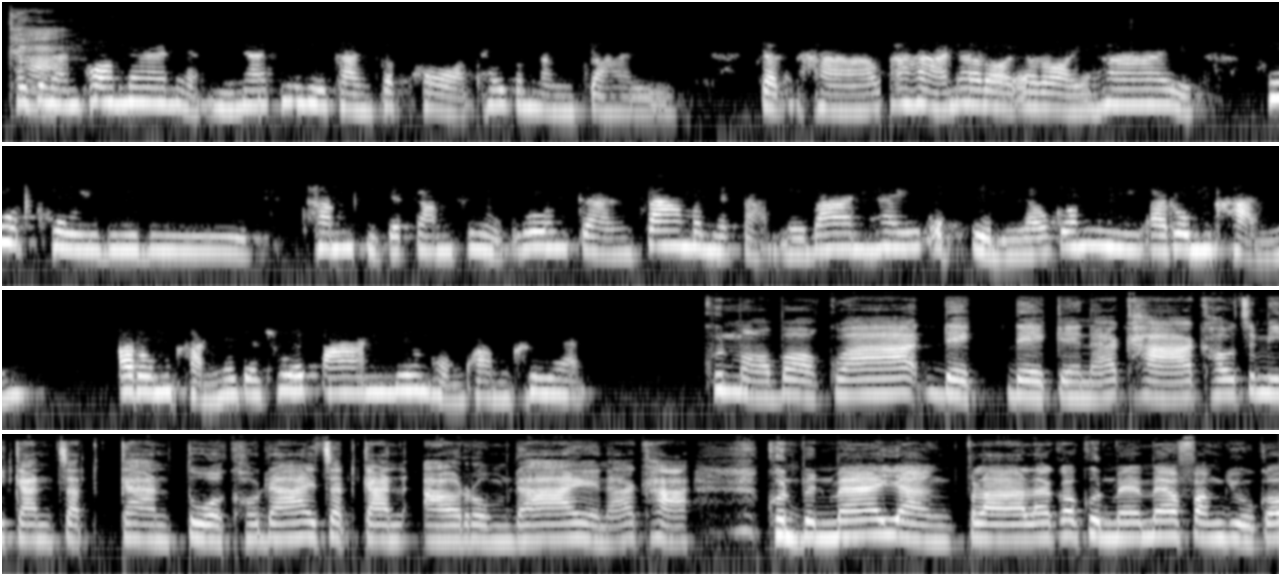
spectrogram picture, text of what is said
เพราะฉะนั้นพ่อแม่เนี่ยมีหน้าที่ในการสปอร์ตให้กำลังใจ จัดหาอาหารอร่อยๆให้ พูดคุยดีๆทำกิจกรรมสนุกร่วมกันสร้างบรรยากาศในบ้านให้อบอุ่น แล้วก็มีอารมณ์ขัน อารมณ์ขันเนี่ยจะช่วยต้านเรื่องของความเครียด คุณหมอบอกว่าเด็กๆเนี่ยนะคะ เขาจะมีการจัดการตัวเขาได้จัดการอารมณ์ได้นะคะ คนเป็นแม่อย่างปลาแล้วก็คุณแม่แม่ฟังอยู่ก็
